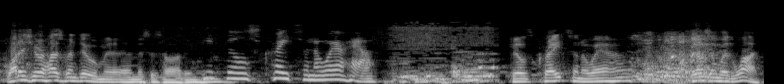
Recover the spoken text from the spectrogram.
what does your husband do, uh, Mrs. Harvey? He fills crates in a warehouse. Fills crates in a warehouse? Fills them with what?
